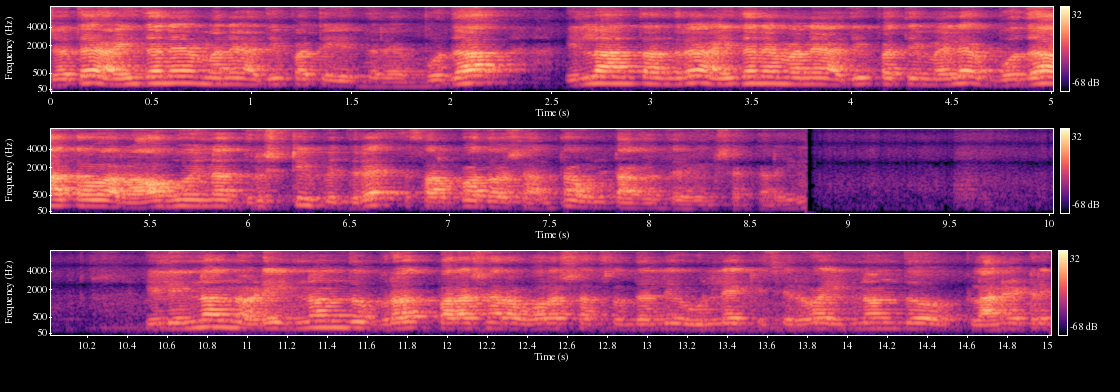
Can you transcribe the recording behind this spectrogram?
ಜೊತೆ ಐದನೇ ಮನೆ ಅಧಿಪತಿ ಇದ್ರೆ, ಬುಧ ಇಲ್ಲ ಅಂತಂದ್ರೆ ಐದನೇ ಮನೆ ಅಧಿಪತಿ ಮೇಲೆ ಬುಧ ಅಥವಾ ರಾಹುವಿನ ದೃಷ್ಟಿ ಬಿದ್ರೆ ಸರ್ಪದೋಷ ಅಂತ ಉಂಟಾಗುತ್ತೆ ವೀಕ್ಷಕರೇ. ಇಲ್ಲಿ ಇನ್ನೊಂದು ನೋಡಿ, ಇನ್ನೊಂದು ಬೃಹತ್ ಪರಶರ ಹೋರಶಾಸ್ತ್ರದಲ್ಲಿ ಉಲ್ಲೇಖಿಸಿರುವ ಇನ್ನೊಂದು ಪ್ಲಾನೆಟರಿ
